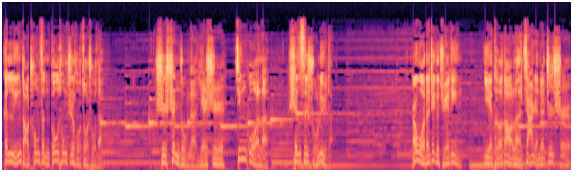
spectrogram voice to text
跟领导充分沟通之后做出的。是慎重的，也是经过了深思熟虑的。而我的这个决定，也得到了家人的支持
